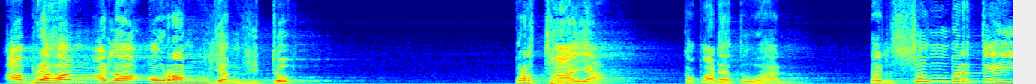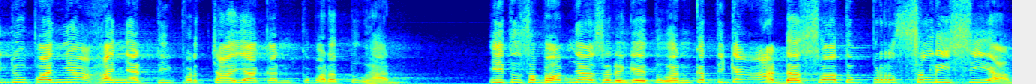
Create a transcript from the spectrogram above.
Abraham adalah orang yang hidup percaya kepada Tuhan. Dan sumber kehidupannya hanya dipercayakan kepada Tuhan. Itu sebabnya saudara Tuhan ketika ada suatu perselisihan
